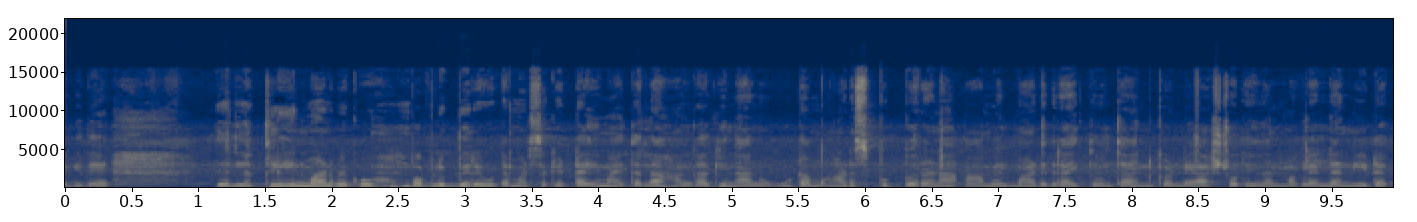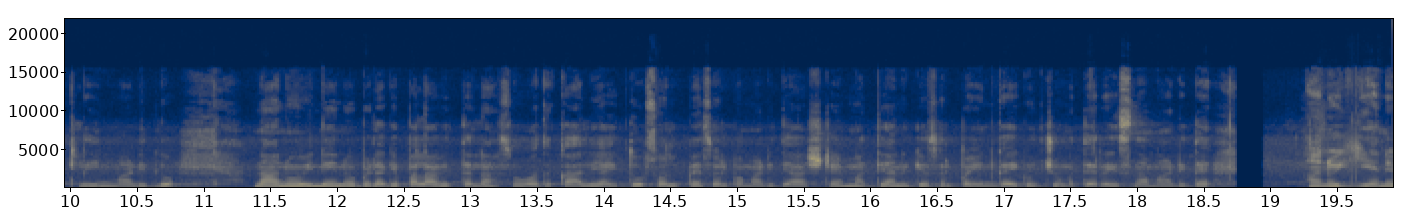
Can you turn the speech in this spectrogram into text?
ಆಗಿದೆ. ಇದೆಲ್ಲ ಕ್ಲೀನ್ ಮಾಡಬೇಕು. ಬಬ್ಲಿಗೆ ಬೇರೆ ಊಟ ಮಾಡ್ಸೋಕ್ಕೆ ಟೈಮ್ ಆಯ್ತಲ್ಲ, ಹಾಗಾಗಿ ನಾನು ಊಟ ಮಾಡಿಸ್ಬಿಟ್ಟು ಬರೋಣ. ಆಮೇಲೆ ಮಾಡಿದ್ರಾಯ್ತು ಅಂತ ಅಂದ್ಕೊಂಡೆ ಅಷ್ಟೊತ್ತಿಗೆ ನನ್ನ ಮಗಳೆಲ್ಲ ನೀಟಾಗಿ ಕ್ಲೀನ್ ಮಾಡಿದ್ಲು. ನಾನು ಇನ್ನೇನು ಬೆಳಗ್ಗೆ ಪಲಾವ್ ಇತ್ತಲ್ಲ, ಸೊ ಅದು ಖಾಲಿ ಆಯಿತು. ಸ್ವಲ್ಪ ಸ್ವಲ್ಪ ಮಾಡಿದ್ದೆ ಅಷ್ಟೇ. ಮಧ್ಯಾಹ್ನಕ್ಕೆ ಸ್ವಲ್ಪ ಎಣ್ಗಾಯಿ ಗೊಜ್ಜು ಮತ್ತು ರೈಸ್ನ ಮಾಡಿದ್ದೆ. ನಾನು ಏನೇ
